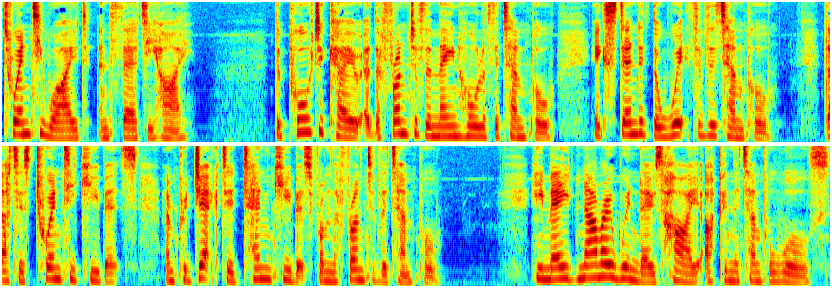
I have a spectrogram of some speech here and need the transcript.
20 wide, and 30 high. The portico at the front of the main hall of the temple extended the width of the temple, that is 20 cubits, and projected 10 cubits from the front of the temple. He made narrow windows high up in the temple walls.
